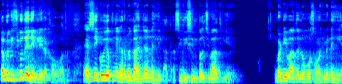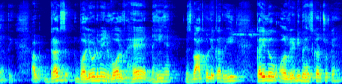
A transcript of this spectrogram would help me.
या फिर किसी को देने के लिए रखा हुआ था। ऐसे ही कोई अपने घर में गांजा नहीं लाता। सीधी सिंपल सी बात ये है। बट ये बातें लोगों को समझ में नहीं आती। अब ड्रग्स बॉलीवुड में इन्वॉल्व है, नहीं है, इस बात को लेकर भी कई लोग ऑलरेडी बहस कर चुके हैं।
